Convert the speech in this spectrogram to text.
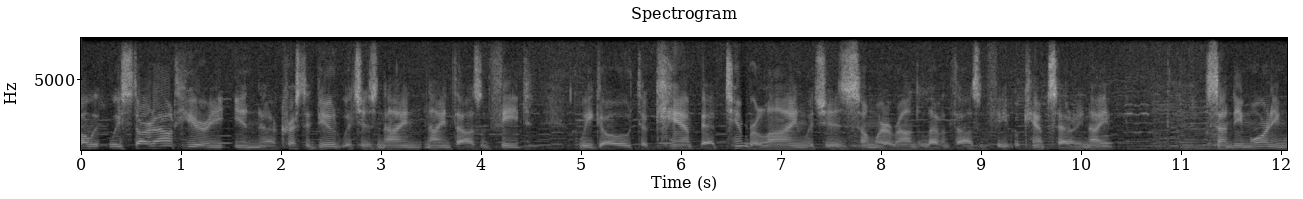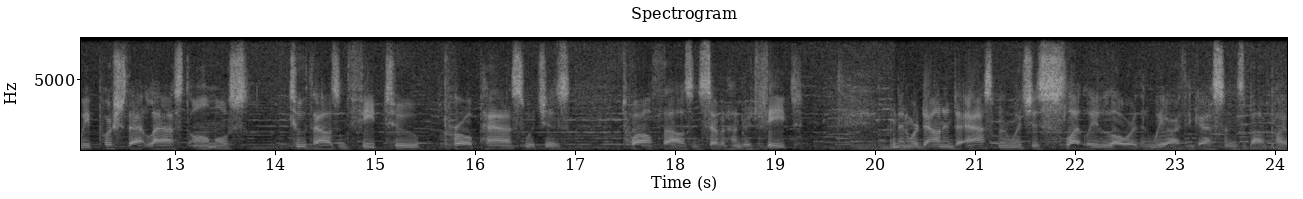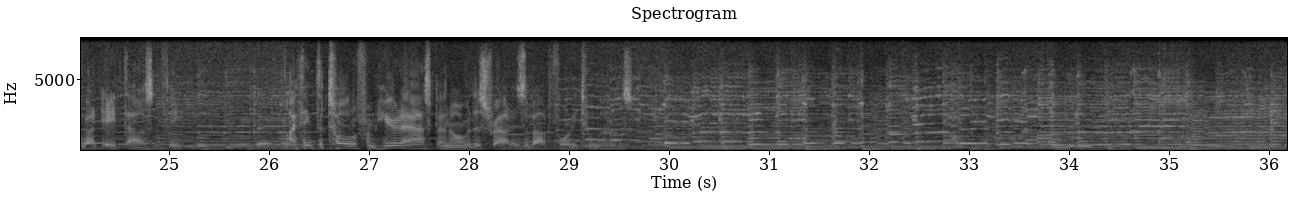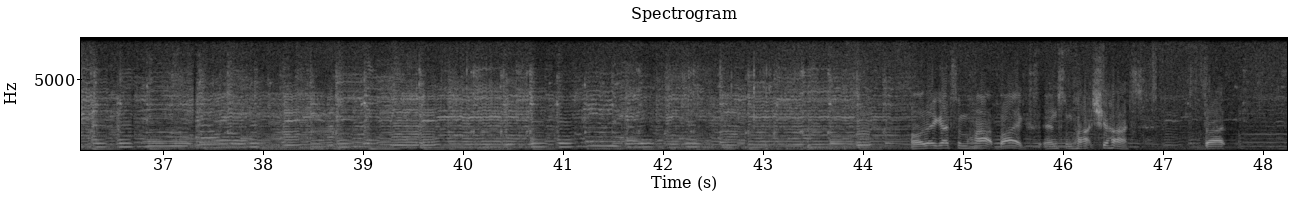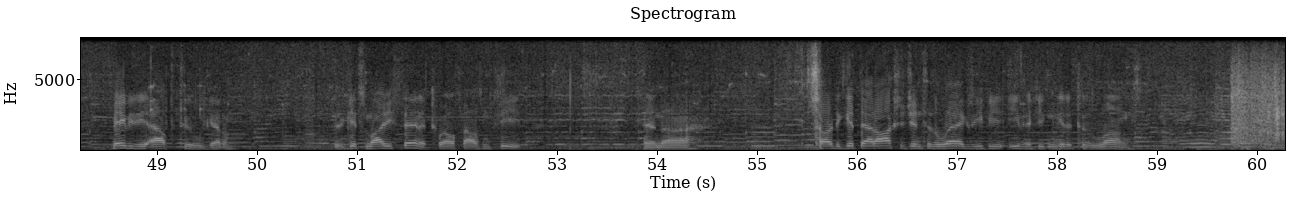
We, we start out here i- in uh, Crested Butte, which is nine 9,000 feet. We go to camp at Timberline, which is somewhere around 11,000 feet. We'll camp Saturday night. Sunday morning, we push that last almost 2,000 feet to Pearl Pass, which is 12,700 feet. And then we're down into Aspen, which is slightly lower than we are. I think Aspen's about probably about 8,000 feet. I think the total from here to Aspen over this route is about 42 miles. Oh, they got some hot bikes and some hot shots, but maybe the altitude will get them. It gets mighty thin at 12,000 feet, and uh, it's hard to get that oxygen to the legs, even if you can get it to the lungs.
